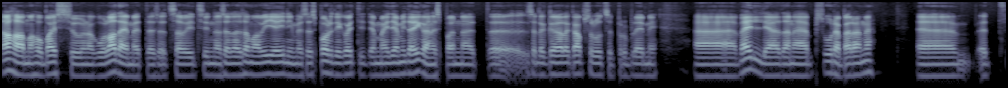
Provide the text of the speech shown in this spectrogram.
taha mahub asju nagu lademetes, et sa võid sinna sellesama viie inimese spordikotid ja ma ei tea, mida iganes panna, et äh, sellega ei ole ka absoluutselt probleemi. Äh,. välja ta näeb suurepärane. Äh,, et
